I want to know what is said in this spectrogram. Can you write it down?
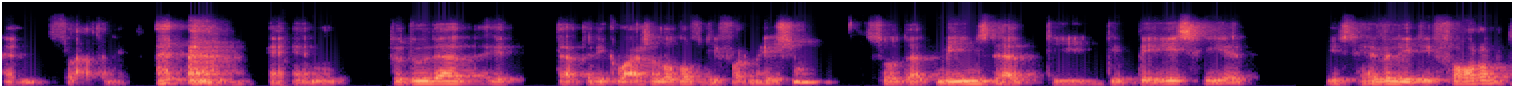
and flatten it. and to do that, it, that requires a lot of deformation. So that means that the, the base here is heavily deformed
